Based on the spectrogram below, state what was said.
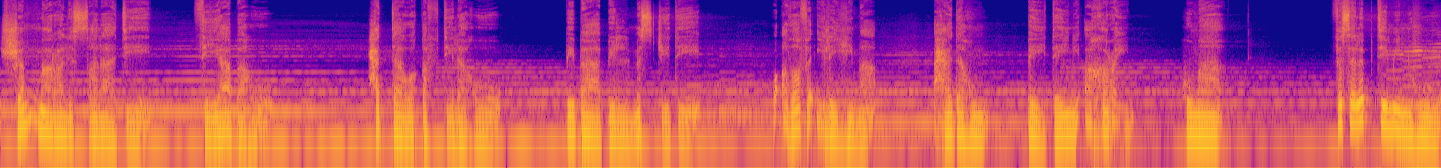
شمر للصلاة ثيابه حتى وقفت له بباب المسجد وأضاف إليهما. أحدهم بيتين آخرين. هما فسلبت منه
